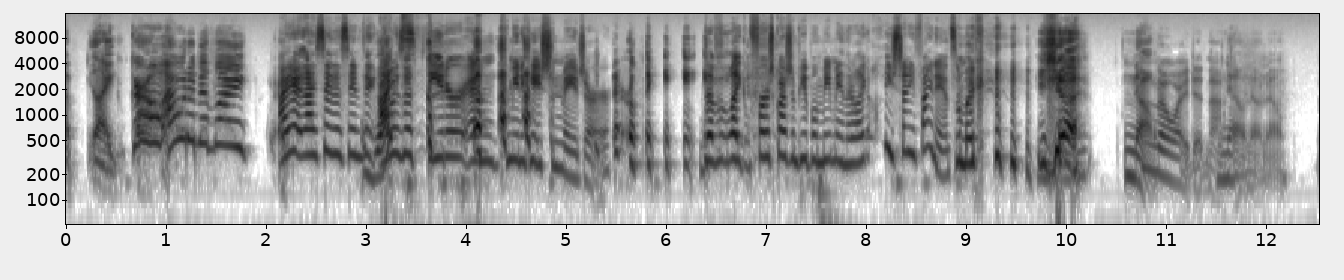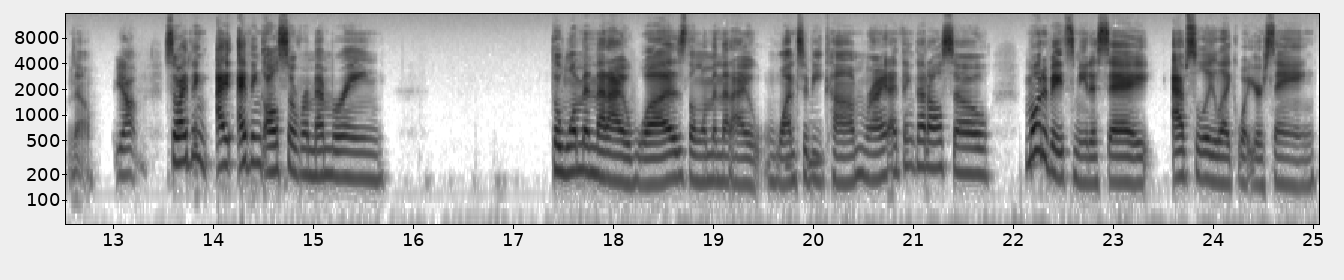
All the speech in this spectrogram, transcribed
a, like, girl, I would have been like, I, I say the same thing. I was a theater and communication major. literally. The like first question people meet me and they're like, "Oh, you study finance?" And I'm like, yeah. No. no. no, I did not." No, no, no. No. Yeah, So I think I, I think also remembering the woman that I was, the woman that I want to become, right? I think that also motivates me to say absolutely like what you're saying.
